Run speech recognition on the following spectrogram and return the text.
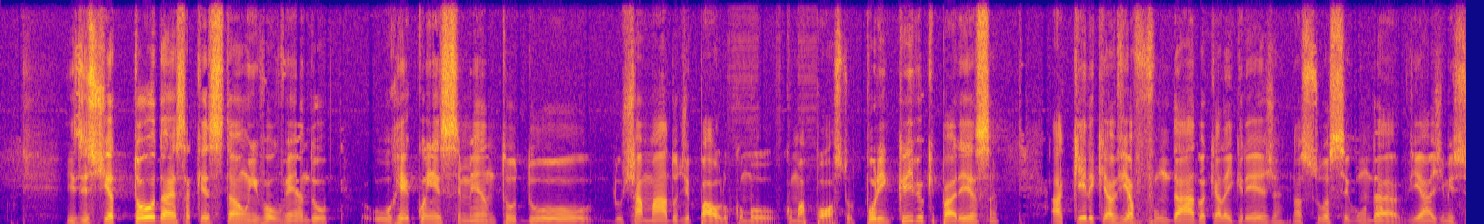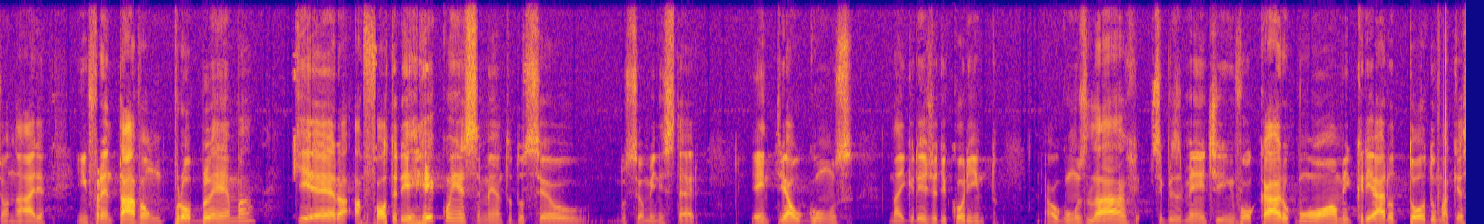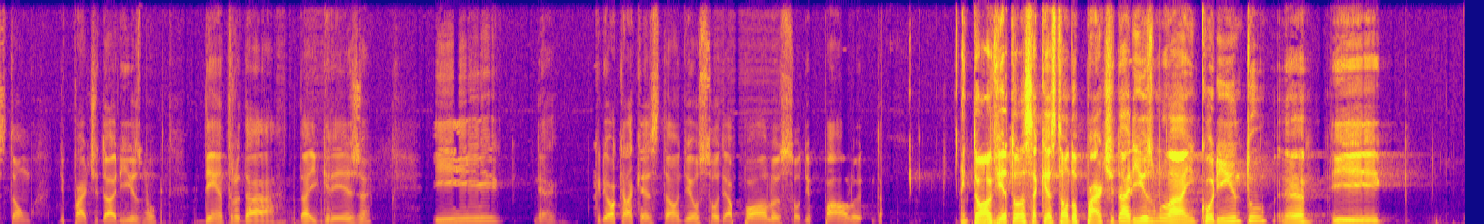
existia toda essa questão envolvendo o reconhecimento do, do chamado de Paulo como, como apóstolo. Por incrível que pareça, aquele que havia fundado aquela igreja, na sua segunda viagem missionária, enfrentava um problema que era a falta de reconhecimento do seu, do seu ministério, entre alguns na igreja de Corinto. Alguns lá simplesmente invocaram com o homem, criaram toda uma questão de partidarismo dentro da, da igreja e né, criou aquela questão de eu sou de Apolo, eu sou de Paulo. Então havia toda essa questão do partidarismo lá em Corinto né, e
